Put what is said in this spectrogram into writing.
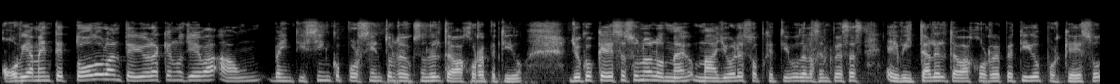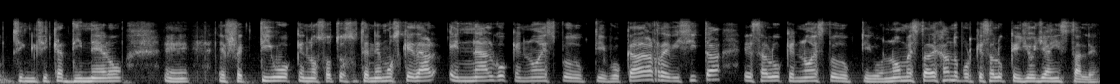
Obviamente todo lo anterior a que nos lleva a un 25% en reducción del trabajo repetido. Yo creo que ese es uno de los mayores objetivos de las empresas, evitar el trabajo repetido porque eso significa dinero eh, efectivo que nosotros tenemos que dar en algo que no es productivo. Cada revisita es algo que no es productivo, no me está dejando porque es algo que yo ya instalé.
